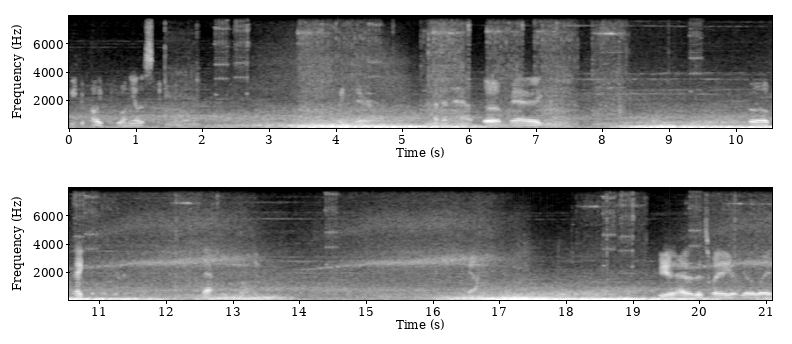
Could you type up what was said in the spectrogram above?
We you on the other side. Right there. And then have the bag. The bag. That would be probably Yeah. You either have it this way or the other way.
